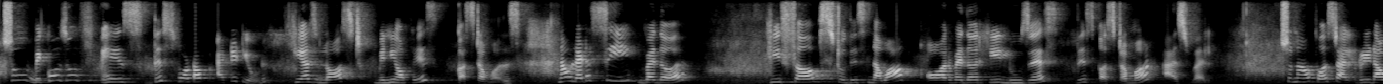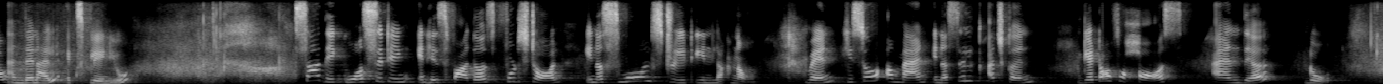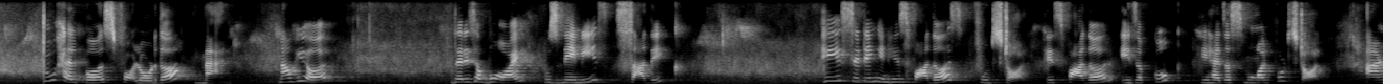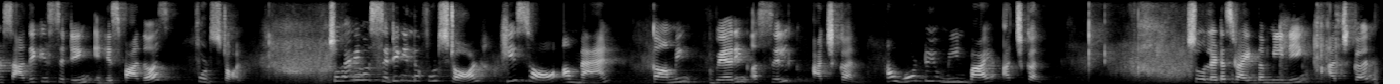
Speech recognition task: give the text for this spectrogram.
So because of his this sort of attitude, he has lost many of his customers. Now let us see whether he serves to this Nawab or whether he loses this customer as well. So now first I'll read out and then I'll explain you. Sadiq was sitting in his father's food stall in a small street in Lucknow when he saw a man in a silk achkan get off a horse and their door. Two helpers followed the man. Now here there is a boy whose name is Sadiq. He is sitting in his father's food stall. His father is a cook. He has a small food stall. And Sadiq is sitting in his father's food stall. So when he was sitting in the food stall, he saw a man coming wearing a silk achkan. Now what do you mean by achkan? So let us write the meaning achkan.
